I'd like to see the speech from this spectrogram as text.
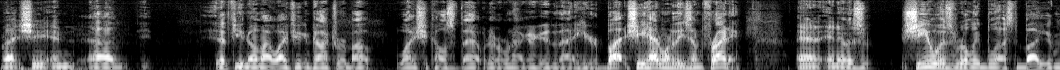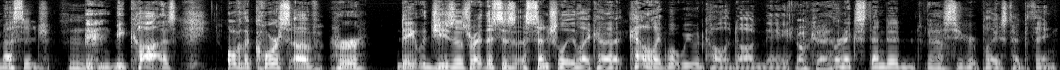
Right? She and uh, if you know my wife, you can talk to her about why she calls it that, whatever. We're not going to get into that here. But she had one of these on Friday. And and it was she was really blessed by your message hmm. because over the course of her date with Jesus, right? This is essentially like a kind of like what we would call a dog day. Okay. Or an extended Yeah. secret place type of thing.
